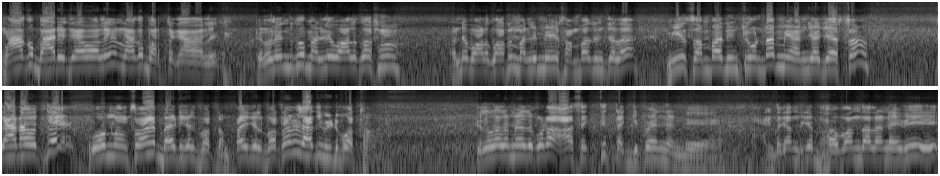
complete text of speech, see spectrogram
నాకు భార్య కావాలి నాకు భర్త కావాలి. పిల్లలు ఎందుకు మళ్ళీ వాళ్ళ కోసం? అంటే వాళ్ళ కోసం మళ్ళీ మేము సంపాదించాలా? మేము సంపాదించుకుంటాం మేము ఎంజాయ్ చేస్తాం. తేడా వస్తే ఓం నమస్వామి బయటకు వెళ్ళిపోతాం. పైకి వెళ్ళిపోతాం లేకపోతే విడిపోతాం. పిల్లల మీద కూడా ఆసక్తి తగ్గిపోయిందండి. అంతకంతకే భవబంధాలు అనేవి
